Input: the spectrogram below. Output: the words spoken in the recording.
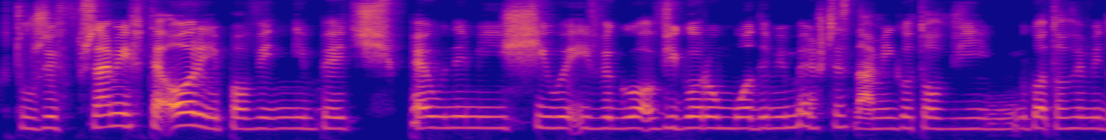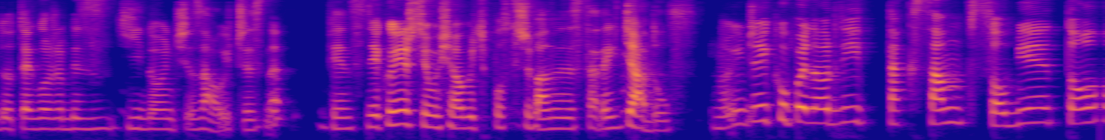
którzy przynajmniej w teorii powinni być pełnymi siły i wigoru młodymi mężczyznami, gotowi, gotowymi do tego, żeby zginąć za ojczyznę? Więc niekoniecznie musiał być postrzywany ze starych dziadów. No i Jacob Elordi tak sam w sobie to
